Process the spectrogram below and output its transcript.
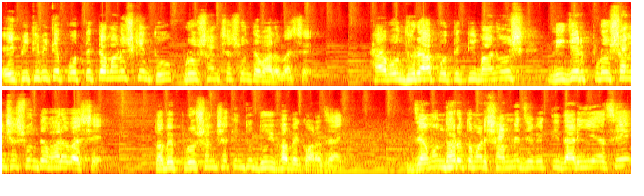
এই পৃথিবীতে প্রত্যেকটা মানুষ কিন্তু প্রশংসা শুনতে ভালোবাসে। হ্যাঁ বন্ধুরা, প্রত্যেকটি মানুষ নিজের প্রশংসা শুনতে ভালোবাসে। তবে প্রশংসা কিন্তু দুইভাবে করা যায়। যেমন ধরো তোমার সামনে যে ব্যক্তি দাঁড়িয়ে আছে,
